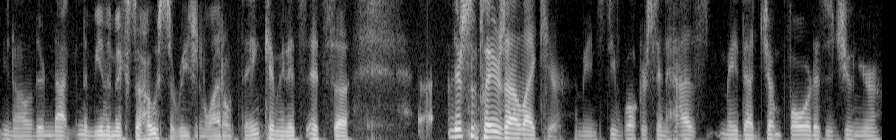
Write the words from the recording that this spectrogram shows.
you know they're not going to be in the mix to host a regional. I don't think. I mean, it's it's uh, uh, there's some players I like here. I mean, Steve Wilkerson has made that jump forward as a junior.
